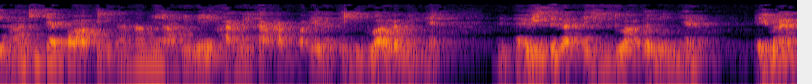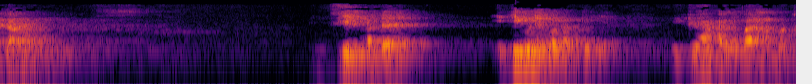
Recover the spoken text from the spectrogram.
ලාංකිකයන් පවා පිළිගන්නවා මේ අපි මේ කර්මික කම්පලයේ නැති හින්දු ආගමින් නෑ. මේ පැවිද්ද ගත්තේ හින්දු ආගමින් නෑ. එහෙම නැත්නම් සිල්පද ඉතිගුණේ වගත්තේ කියලා. විග්‍රහ කරලා බලනකොට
